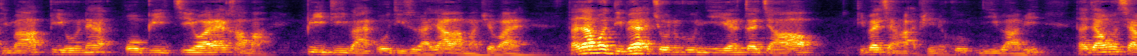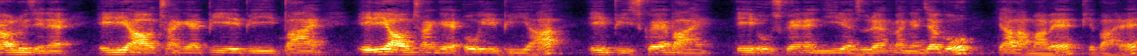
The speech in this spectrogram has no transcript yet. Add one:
ဒီမှာ PO နဲ့ OB ကြည်သွားတဲ့အခါမှာ PD by OD ဆိုတာရလာမှာဖြစ်ပါတယ် ဒါကြောင့်မို့ဒီဘက်အချိုးတစ်ခုညီရဲ့အတွက်ကြောင့်ဒီဘက်ခြံကအဖြစ်တစ်ခုညီပါပြီဒါကြောင့်မို့ဆရာတို့လိုချင်တဲ့ area of triangle PAB by area of triangle OAB ဟာ AB square by AO square နဲ့ညီရဆိုတဲ့မှန်ကန်ချက်ကိုရလာမှာပဲဖြစ်ပါတယ်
